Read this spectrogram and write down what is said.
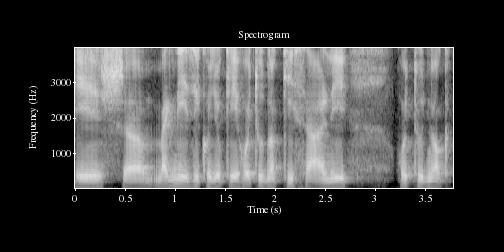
és megnézik, hogy oké, okay, hogy tudnak kiszállni hogy tudnak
